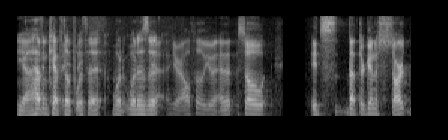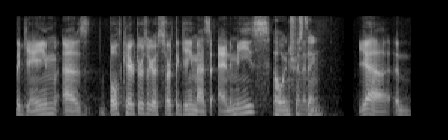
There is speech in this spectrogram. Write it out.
Yeah, I haven't kept They- up with it. What what is it? yeah, here I'll fill you in. Uh, So it's that they're gonna start the game as both characters are gonna start the game as enemies. Oh, interesting. Yeah, and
